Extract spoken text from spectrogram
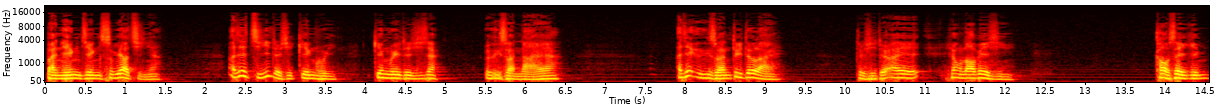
办行政需要钱啊。啊，这钱就是经费，经费就是啥？预算来啊。啊，这预算对倒来，就是着爱向老百姓靠税金，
